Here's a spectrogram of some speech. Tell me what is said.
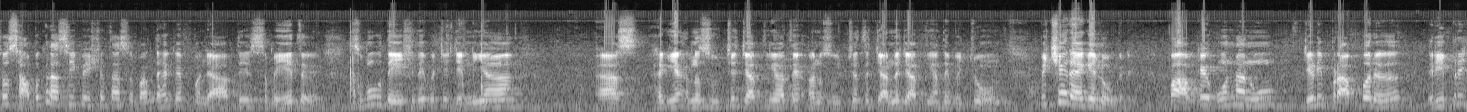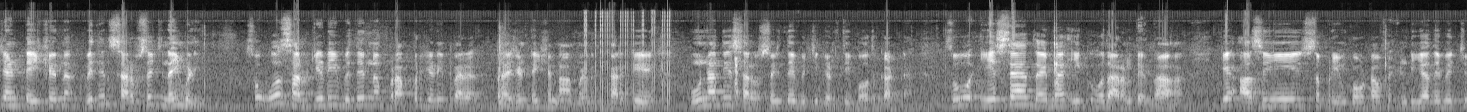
ਸੋ ਸਬ ਕਲਾਸੀਫਿਕੇਸ਼ਨ ਦਾ ਸਬੰਧ ਹੈ ਕਿ ਪੰਜਾਬ ਦੇ ਸਮੇਤ ਸਮੂਹ ਦੇਸ਼ ਦੇ ਵਿੱਚ ਜਿੰਨੀਆਂ ਅ, ਹੈਗੀਆਂ ਅਨੁਸੂਚਿਤ ਜਾਤੀਆਂ ਅਤੇ ਅਨੁਸੂਚਿਤ ਜਨਜਾਤੀਆਂ ਦੇ ਵਿੱਚੋਂ ਪਿੱਛੇ ਰਹਿ ਗਏ ਲੋਕ ਨੇ। ਭਾਵ ਕਿ ਉਹਨਾਂ ਨੂੰ ਜਿਹੜੀ ਪ੍ਰੋਪਰ ਰਿਪਰੈਜ਼ੈਂਟੇਸ਼ਨ ਵਿਦਿਨ ਸਰਵਿਸਿਜ਼ ਨਹੀਂ ਮਿਲੀ। ਸੋ ਉਹ ਸਰ ਜਿਹੜੀ ਵਿਦਿਨ ਪ੍ਰੋਪਰ ਜਿਹੜੀ ਪ੍ਰੈਜੈਂਟੇਸ਼ਨ ਨਾ ਮਿਲਣ ਕਰਕੇ ਉਹਨਾਂ ਦੀ ਸਰਵਿਸਿਜ਼ ਦੇ ਵਿੱਚ ਗਿਣਤੀ ਬਹੁਤ ਘੱਟ ਹੈ। ਸੋ ਇਸ ਦੇ ਮੈਂ ਇੱਕ ਉਦਾਹਰਣ ਦਿੰਦਾ ਕਿ ਅਸੀਂ ਸੁਪਰੀਮ ਕੋਰਟ ਆਫ ਇੰਡੀਆ ਦੇ ਵਿੱਚ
